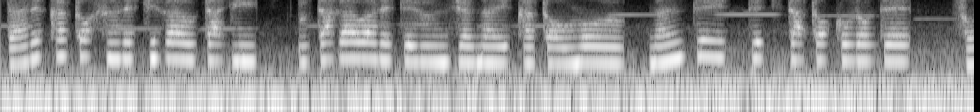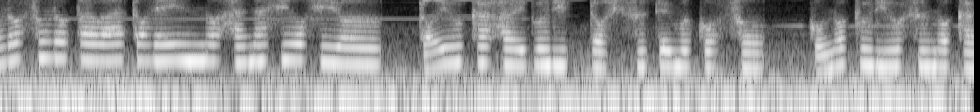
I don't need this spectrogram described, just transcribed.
誰かとすれ違うたび、疑われてるんじゃないかと思う、なんて言ってきたところで、そろそろパワートレインの話をしよう。というかハイブリッドシステムこそ、このプリウスの要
